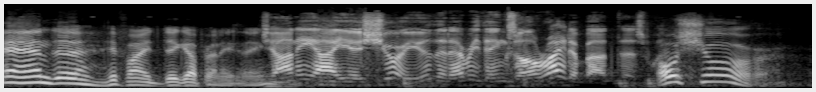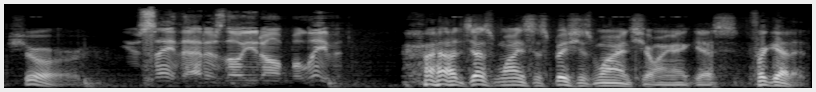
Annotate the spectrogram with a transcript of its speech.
And uh, if I dig up anything. Johnny, I assure you that everything's all right about this one. Oh, sure. Sure. You say that as though you don't believe it. Well, just my suspicious mind showing, I guess. Forget it.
